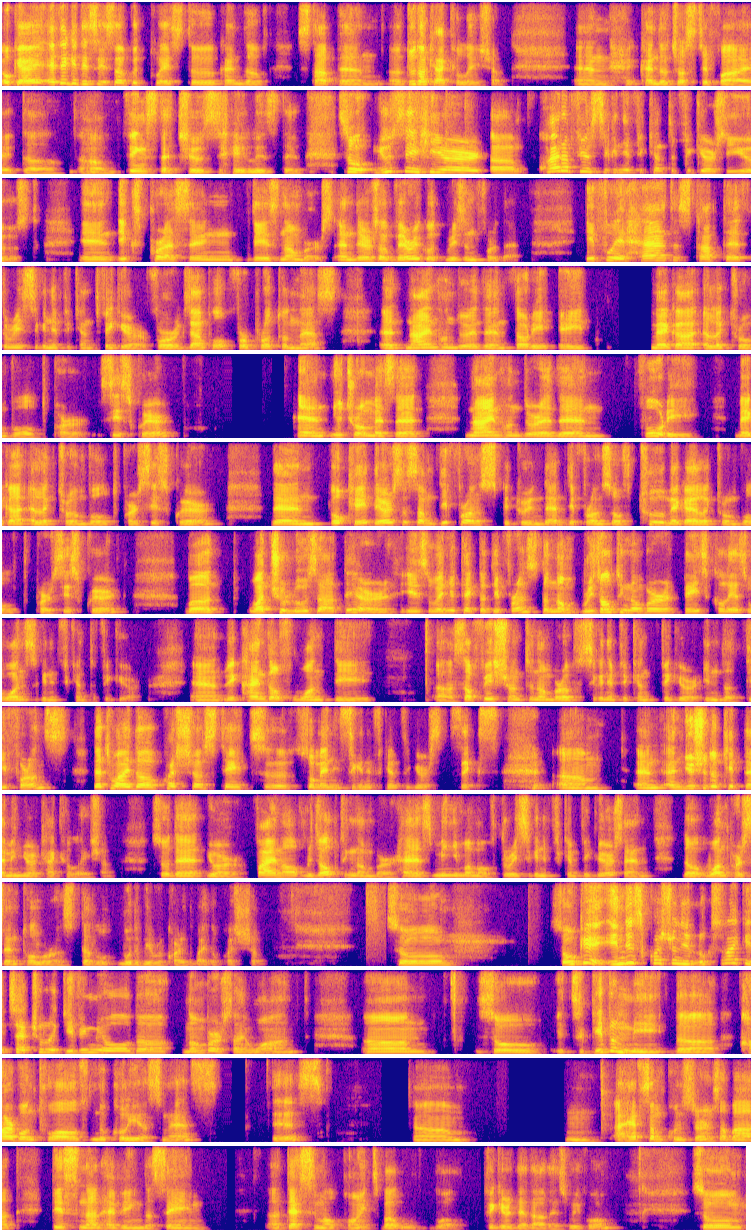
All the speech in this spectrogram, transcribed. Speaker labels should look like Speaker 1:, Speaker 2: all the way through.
Speaker 1: okay, I think this is a good place to kind of stop and uh, do the calculation and kind of justify the um, things that you see listed. So you see here um, quite a few significant figures used in expressing these numbers, and there's a very good reason for that. If we had stopped at three significant figure, for example, for proton mass at 938 mega electron volt per c squared, and mass at 940 mega electron volt per c squared, then okay, there's some difference between them, difference of two mega electron volt per c squared. But what you lose out there is when you take the difference, the num resulting number basically is one significant figure. And we kind of want the uh, sufficient number of significant figure in the difference. That's why the question states uh, so many significant figures, six. Um, and, and you should keep them in your calculation so that your final resulting number has minimum of three significant figures and the 1% tolerance that would be required by the question. So, so okay, in this question, it looks like it's actually giving me all the numbers I want. Um, so it's given me the carbon 12 nucleus mass, this. Um, hmm, I have some concerns about this not having the same uh, decimal points, but we'll figure that out as we go. So,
